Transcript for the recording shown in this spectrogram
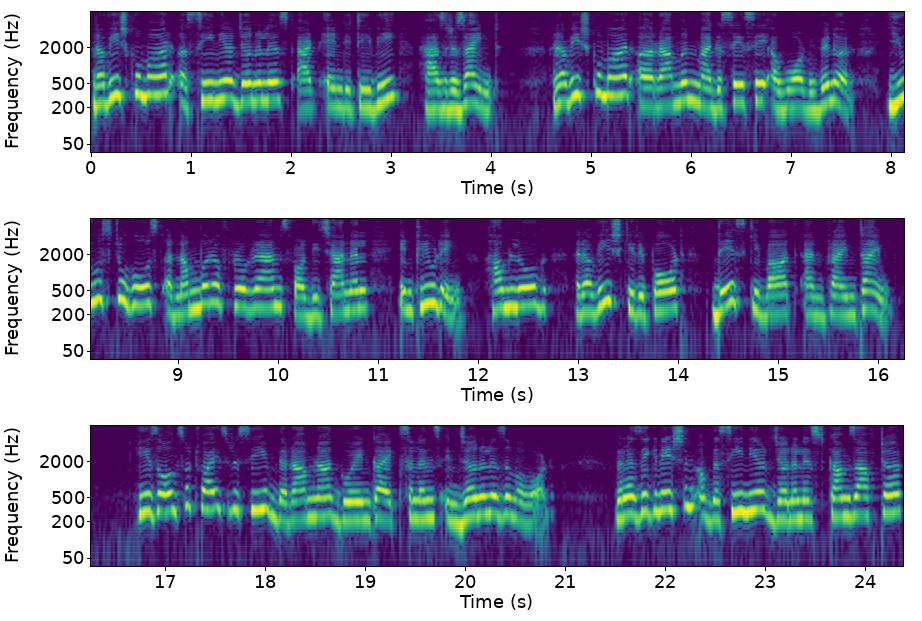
Ravish Kumar, a senior journalist at NDTV, has resigned. Ravish Kumar, a Raman Magsaysay Award winner, used to host a number of programs for the channel, including Hum Log, Ravish Ki Report, Des Ki Baat, and Prime Time. He has also twice received the Ramnath Goenka Excellence in Journalism Award. The resignation of the senior journalist comes after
